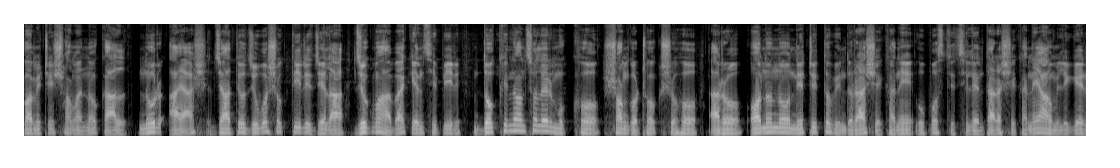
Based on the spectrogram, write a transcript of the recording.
কমিটির সামান্য কাল নূর আয়াস, জাতীয় যুব শক্তির জেলা যুগ্ম আহ্বায়ক এনসিপির দক্ষিণ অঞ্চলের মুখ্য সংগঠক সহ আরও অনন্য নেতৃত্ববৃন্দরা সেখানে উপস্থিত ছিলেন। তারা সেখানে আওয়ামী লীগের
